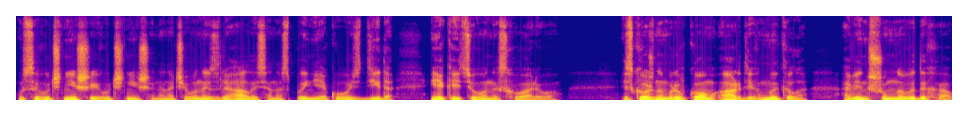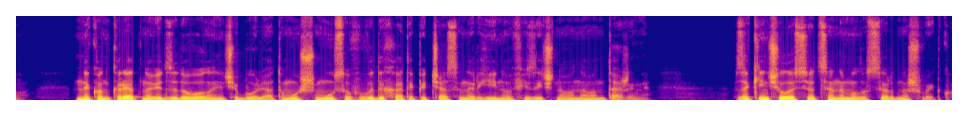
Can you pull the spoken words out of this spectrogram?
усе гучніше і гучніше, неначе вони злягалися на спині якогось діда, який цього не схвалював. І з кожним ривком Арді гмикала, а він шумно видихав. Не конкретно від задоволення чи болю, а тому, що мусив видихати під час енергійного фізичного навантаження. Закінчилося це немилосердно швидко.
